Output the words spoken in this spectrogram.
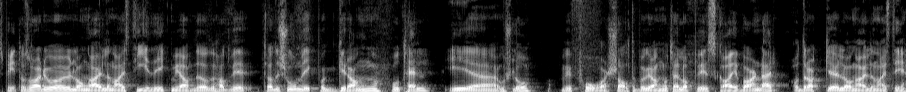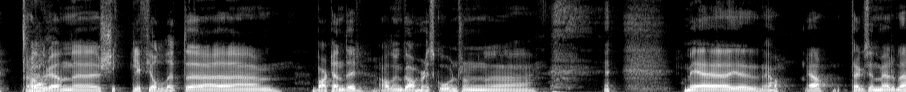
sprit. Og så var det jo Long Island Ice Tea det gikk mye av. Det hadde vi tradisjon. Vi gikk på Grand Hotel i eh, Oslo. Vi vorsa alltid på Grand Hotel oppe i Skybaren der og drakk eh, Long Island Ice Tea. Der hadde Ja. du en eh, skikkelig fjollete eh, bartender av den gamle skolen som eh, Med Ja, ja trenger ikke si noe mer om det.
